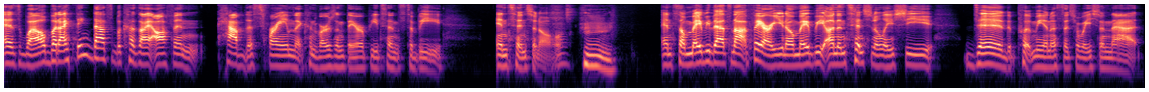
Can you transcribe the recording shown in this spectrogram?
as well, but I think that's because I often have this frame that conversion therapy tends to be intentional. Hmm. And so maybe that's not fair, you know, maybe unintentionally she did put me in a situation that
